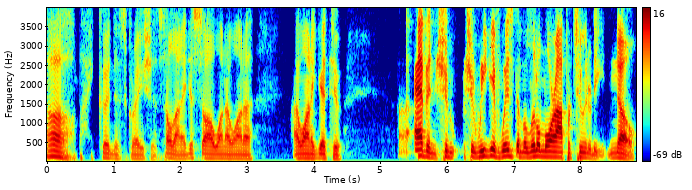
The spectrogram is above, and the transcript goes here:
Oh my goodness gracious! Hold on, I just saw one. I wanna, I wanna get to. Uh, Evan, should should we give wisdom a little more opportunity? No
